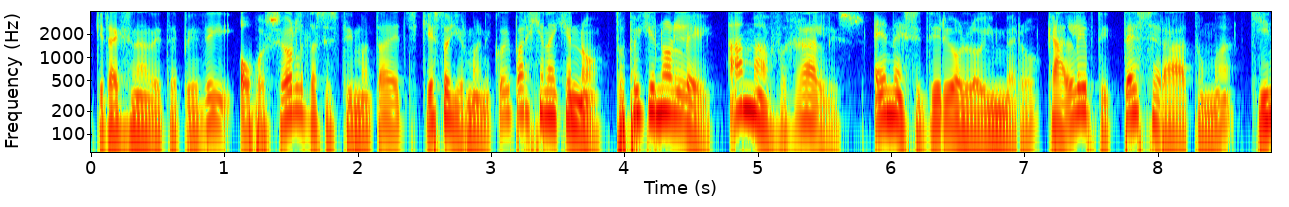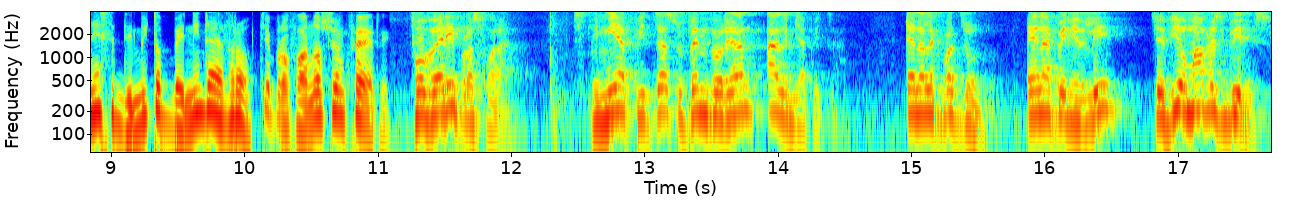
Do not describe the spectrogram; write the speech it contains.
Κοιτάξτε να δείτε, επειδή όπως σε όλα τα συστήματα, έτσι και στο γερμανικό υπάρχει ένα κενό. Το οποίο κενό λέει: Άμα βγάλεις ένα εισιτήριο ολοήμερο, καλύπτει 4 άτομα και είναι στην τιμή των 50 ευρώ. Και προφανώς συμφέρει. Φοβερή προσφορά. Στη μία πίτσα σου φέρνει δωρεάν άλλη μια πίτσα. Ένα λεχπατζούν, ένα πενιρλί και δύο μαύρες μπύρες.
